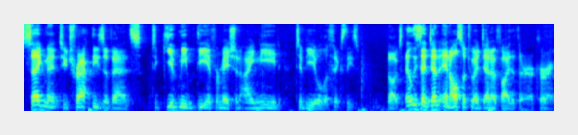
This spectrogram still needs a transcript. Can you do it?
Segment to track these events to give me the information I need to be able to fix these bugs. At least ident- and also to identify that they're occurring.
